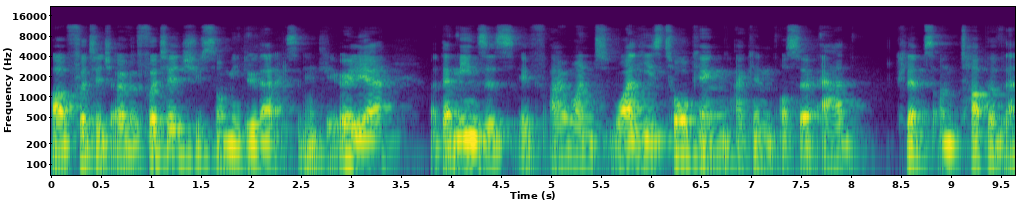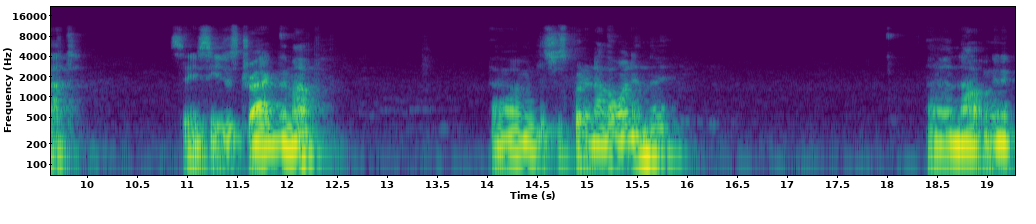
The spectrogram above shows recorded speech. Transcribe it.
of footage over footage. You saw me do that accidentally earlier. What that means is if I want, while he's talking, I can also add clips on top of that. So you see, just drag them up. Um, let's just put another one in there. And now I'm going to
